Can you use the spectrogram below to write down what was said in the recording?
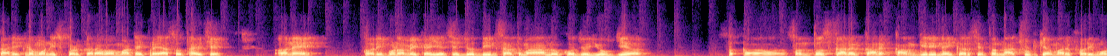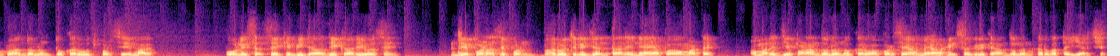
કાર્યક્રમો નિષ્ફળ કરાવવા માટે પ્રયાસો થાય છે. અને ફરી પણ અમે કહીએ છીએ, જો દિન સાતમાં આ લોકો જો યોગ્ય સંતોષકારક કામગીરી નહીં કરશે, તો ના છૂટકે અમારે ફરી મોટું આંદોલન તો કરવું જ પડશે. એમાં પોલીસ હશે કે બીજા અધિકારીઓ હશે? જે પણ હશે, પણ ભરૂચની જનતાને ન્યાય અપાવવા માટે અમારે જે પણ આંદોલનો કરવા પડશે, અમે અહિંસક રીતે આંદોલન કરવા તૈયાર છે.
